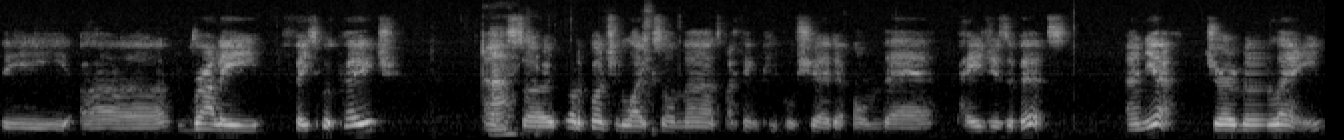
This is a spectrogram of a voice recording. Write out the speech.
the uh, Raleigh Facebook page, and Ah, so got a bunch of likes on that. I think people shared it on their pages a bit, and yeah, Joe Mullane,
